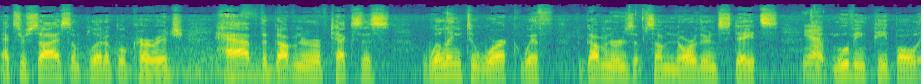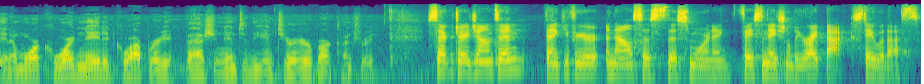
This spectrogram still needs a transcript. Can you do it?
exercise some political courage, have the governor of Texas willing to work with governors of some northern states yeah. at moving people in a more coordinated, cooperative fashion into the interior of our country. Secretary Johnson, thank you for your analysis this morning. Face the Nation will be right back. Stay with us.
